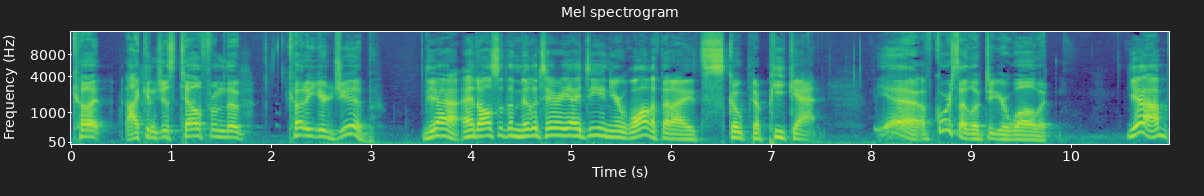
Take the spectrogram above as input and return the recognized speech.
cut. I can just tell from the cut of your jib. Yeah, and also the military ID in your wallet that I scoped a peek at. Yeah, of course I looked at your wallet. Yeah, I'm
